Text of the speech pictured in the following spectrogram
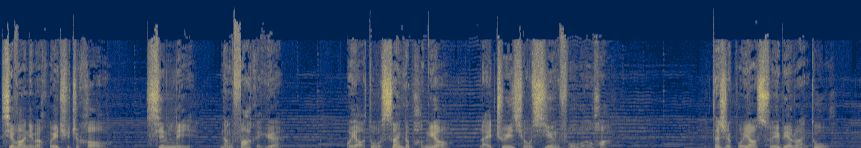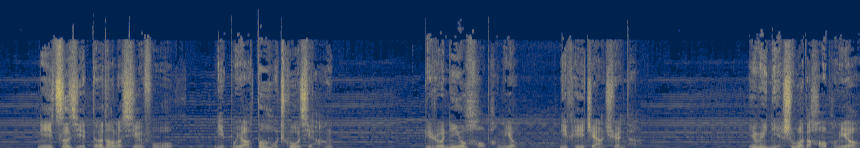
希望你们回去之后，心里能发个愿：我要度三个朋友来追求幸福文化。但是不要随便乱度，你自己得到了幸福，你不要到处讲。比如你有好朋友，你可以这样劝他：因为你是我的好朋友，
